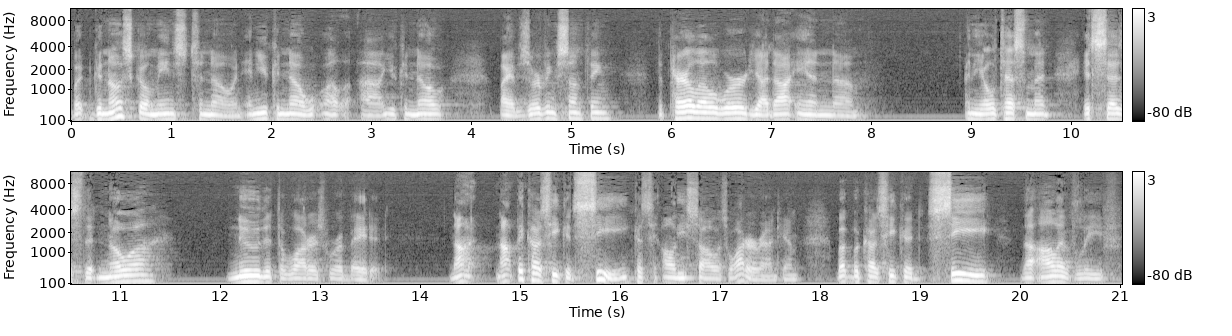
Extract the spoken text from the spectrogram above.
But gnosko means to know, and, and you can know well, uh, you can know by observing something. The parallel word yada in um, in the Old Testament it says that Noah knew that the waters were abated, not not because he could see, because all he saw was water around him, but because he could see the olive leaf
